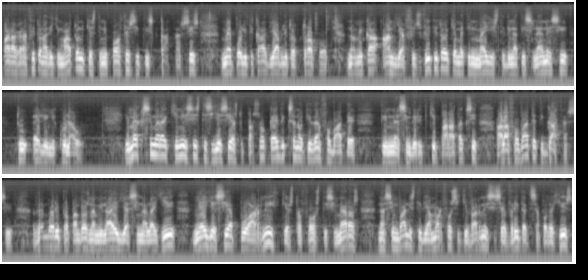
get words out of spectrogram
παραγραφή των αδικημάτων και στην υπόθεση της κάθαρσης με πολιτικά διάβλητο τρόπο, νομικά ανδιαφυσβήτητο και με την μέγιστη δυνατή συνένεση του ελληνικού λαού. Οι μέχρι σήμερα κινήσεις της ηγεσίας του Πασόκ έδειξαν ότι δεν φοβάται την συντηρητική παράταξη, αλλά φοβάται την κάθαρση. Δεν μπορεί προπαντός να μιλάει για συναλλαγή, μια ηγεσία που αρνήθηκε στο φως της ημέρας να συμβάλλει στη διαμόρφωση κυβέρνησης ευρύτατη αποδοχής,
